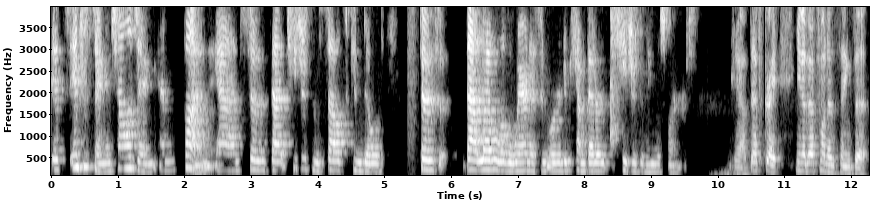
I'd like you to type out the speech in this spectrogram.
it's interesting and challenging and fun, and so that teachers themselves can build those that level of awareness in order to become better teachers of English learners. Yeah, that's great. You know, that's one of the things that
